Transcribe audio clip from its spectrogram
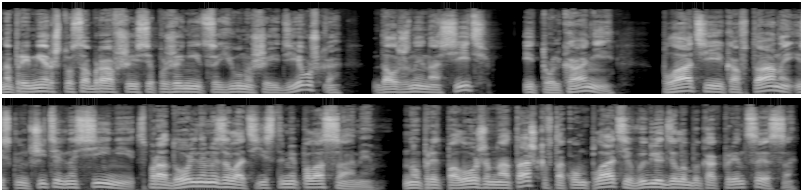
Например, что собравшиеся пожениться юноша и девушка — должны носить, и только они, платья и кафтаны исключительно синие, с продольными золотистыми полосами. Но, предположим, Наташка в таком платье выглядела бы как принцесса,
